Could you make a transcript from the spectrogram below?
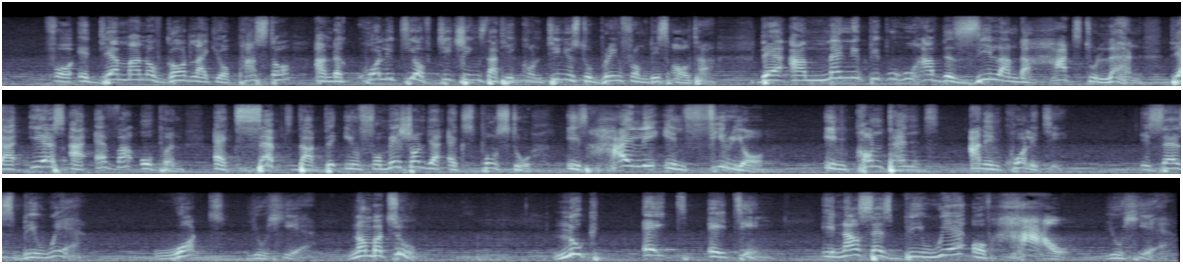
for a dear man of God like your pastor and the quality of teachings that he continues to bring from this altar. There are many people who have the zeal and the heart to learn. Their ears are ever open except that the information they are exposed to is highly inferior in content and in quality. It says beware what you hear. Number two, Luke 8 18 it now says beware of how you hear.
